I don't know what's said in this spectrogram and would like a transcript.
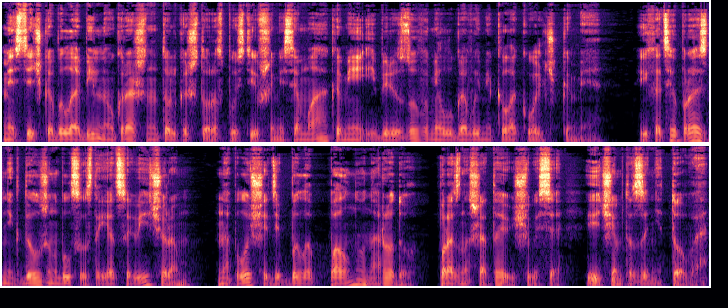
Местечко было обильно украшено только что распустившимися маками и бирюзовыми луговыми колокольчиками. И хотя праздник должен был состояться вечером, на площади было полно народу, праздно шатающегося и чем-то занятого.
